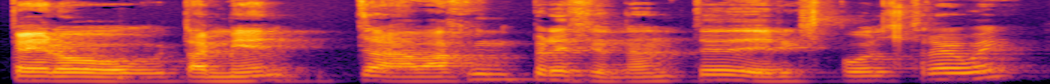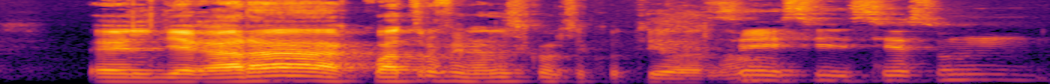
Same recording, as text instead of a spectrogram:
pero también trabajo impresionante de Eric Spolstra, güey, el llegar a cuatro finales consecutivas, ¿no? Sí, sí, sí, es un...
